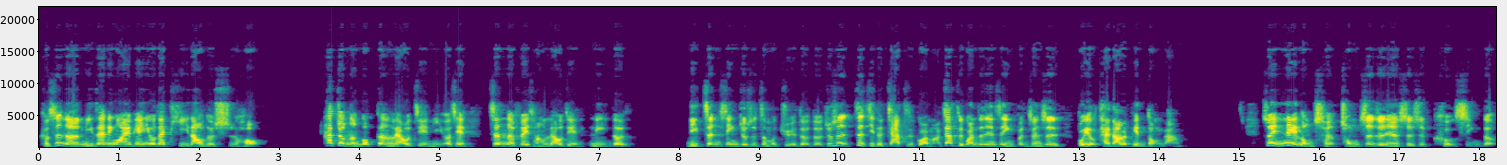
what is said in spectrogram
可是呢，你在另外一篇又在提到的时候，他就能够更了解你，而且真的非常了解你的，你真心就是这么觉得的，就是自己的价值观嘛。价值观这件事情本身是不会有太大的变动的，所以内容重重置这件事是可行的，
